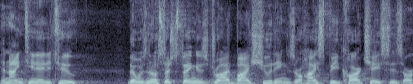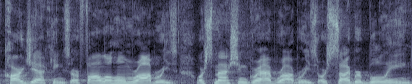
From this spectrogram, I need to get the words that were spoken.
In 1982, there was no such thing as drive by shootings or high speed car chases or carjackings or follow home robberies or smash and grab robberies or cyberbullying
